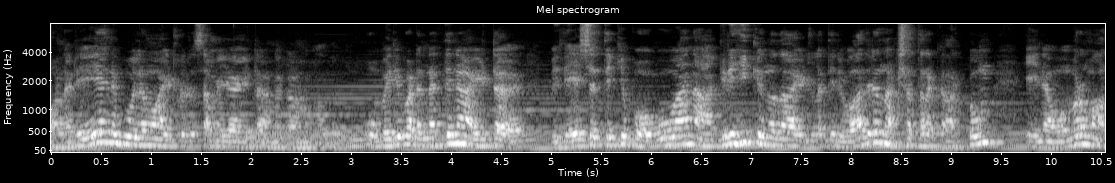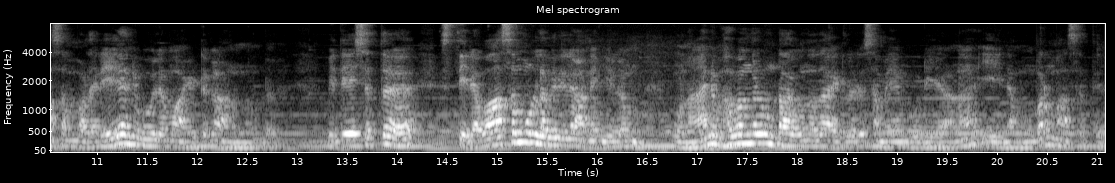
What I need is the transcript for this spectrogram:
വളരെ അനുകൂലമായിട്ടുള്ളൊരു സമയമായിട്ടാണ് കാണുന്നത്. ഉപരിപഠനത്തിനായിട്ട് വിദേശത്തേക്ക് പോകുവാൻ ആഗ്രഹിക്കുന്നതായിട്ടുള്ള തിരുവാതിര നക്ഷത്രക്കാർക്കും ഈ നവംബർ മാസം വളരെ അനുകൂലമായിട്ട് കാണുന്നുണ്ട് വിദേശത്ത് സ്ഥിരവാസമുള്ളവരിലാണെങ്കിലും ഗുണാനുഭവങ്ങൾ ഉണ്ടാകുന്നതായിട്ടുള്ളൊരു സമയം കൂടിയാണ് ഈ നവംബർ മാസത്തിൽ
